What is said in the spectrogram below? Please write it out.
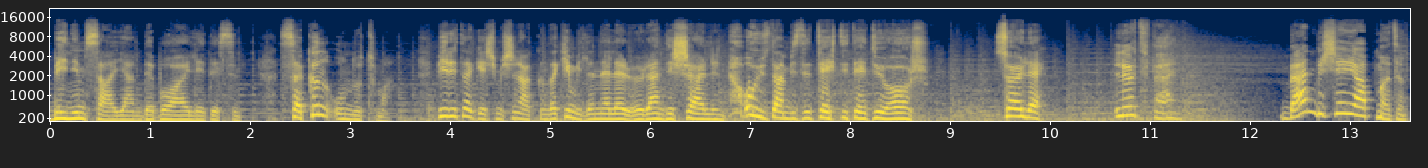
Benim sayemde bu ailedesin. Sakın unutma. Pirita geçmişin hakkında kim bilir neler öğrendi Sherlin. O yüzden bizi tehdit ediyor. Söyle. Lütfen. Ben bir şey yapmadım.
